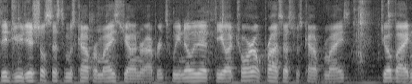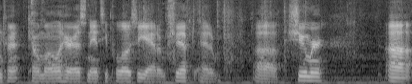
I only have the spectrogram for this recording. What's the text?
the judicial system was compromised. John Roberts. We know that the electoral process was compromised. Joe Biden, Ka- Kamala Harris, Nancy Pelosi, Adam Schiff, Adam uh, Schumer. Uh,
